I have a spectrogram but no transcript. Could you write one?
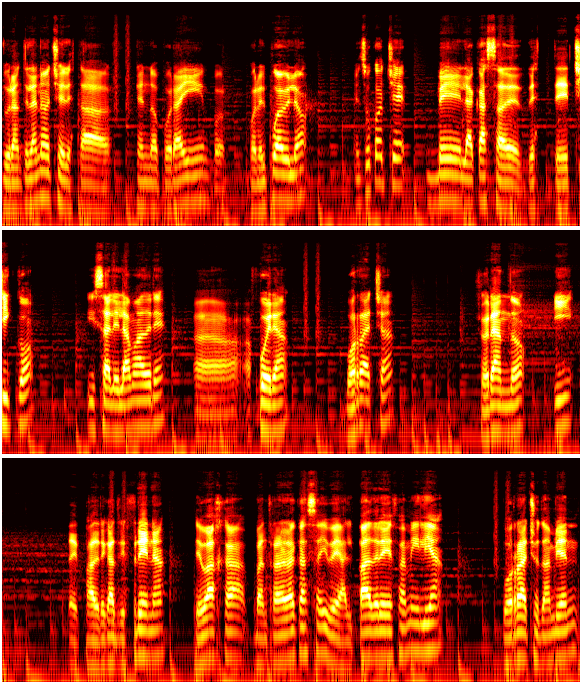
Durante la noche él está yendo por ahí, por, por el pueblo, en su coche, ve la casa de, de este chico y sale la madre afuera, borracha, llorando, y el padre Catri frena, se baja, va a entrar a la casa y ve al padre de familia, borracho también,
